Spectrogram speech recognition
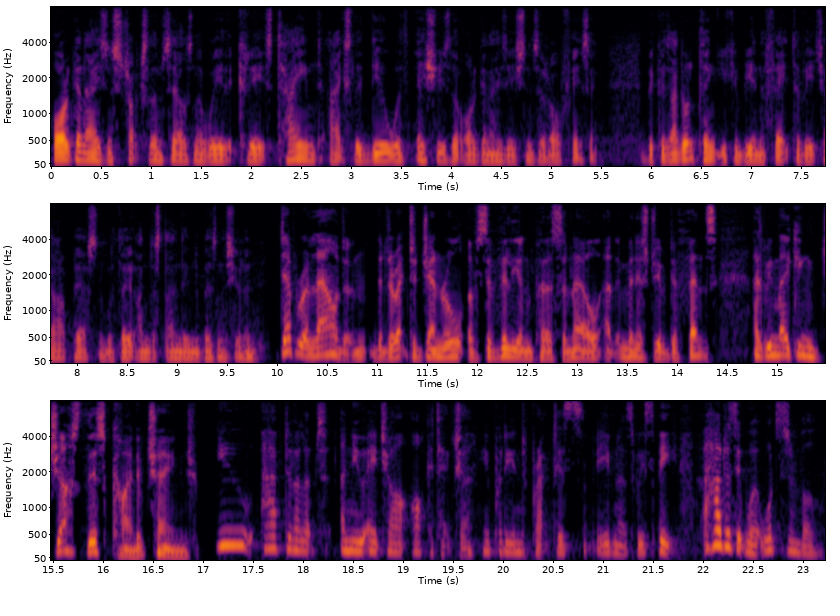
organise and structure themselves in a way that creates time to actually deal with issues that organisations are all facing. Because I don't think you can be an effective HR person without understanding the business you're in. Deborah Loudon, the Director General of Civilian Personnel at the Ministry of Defence, has been making just this kind of change. You have developed a new HR architecture. You put it into practice even as we speak. How does it work? What does it involve?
